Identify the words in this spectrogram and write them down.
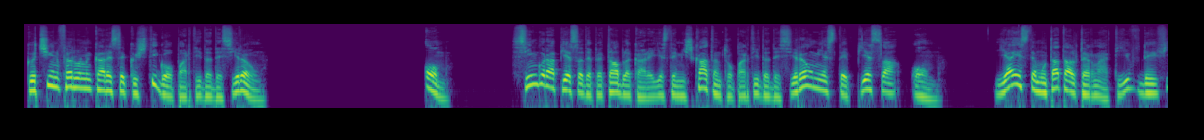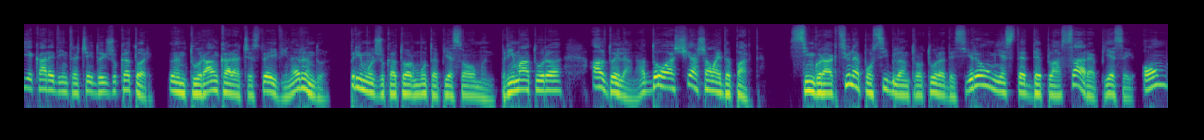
cât și în felul în care se câștigă o partidă de Sireum. Om Singura piesă de pe tablă care este mișcată într-o partidă de Sireum este piesa Om. Ea este mutată alternativ de fiecare dintre cei doi jucători, în tura în care acestuia îi vine rândul. Primul jucător mută piesa om în prima tură, al doilea în a doua și așa mai departe. Singura acțiune posibilă într-o tură de Sireum este deplasarea piesei om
